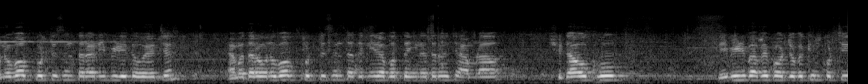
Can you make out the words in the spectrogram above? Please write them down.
অনুভব করতেছেন, তারা নিপীড়িত হয়েছেন। এবং তারা অনুভব করতেছেন, তাদের নিরাপত্তাহীনতা রয়েছে। আমরা সেটাও খুব নিবিড়ভাবে পর্যবেক্ষণ করছি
